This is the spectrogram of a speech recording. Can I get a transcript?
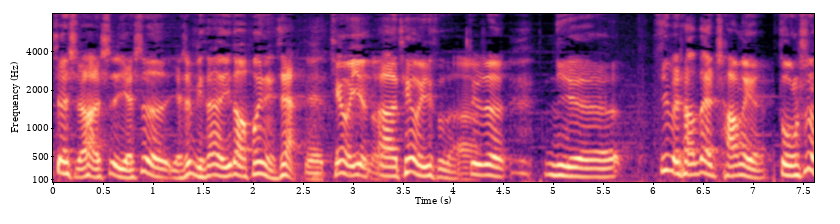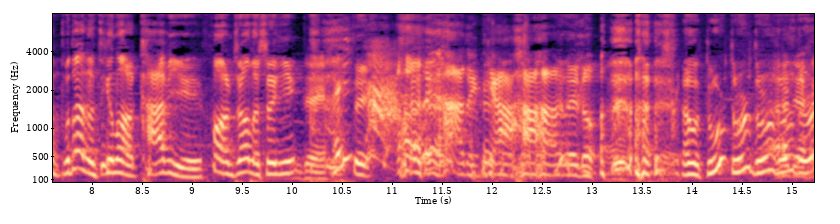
确实啊是也是也是比赛的一道风景线。对，挺有意思的。啊、挺有意思的，啊就是你基本上在厂里总是不断的听到卡比放招的声音，对，嘿，对，哎呀，对 呀那种，然后嘟嘟嘟嘟嘟，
